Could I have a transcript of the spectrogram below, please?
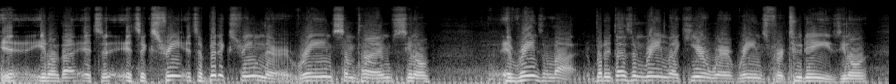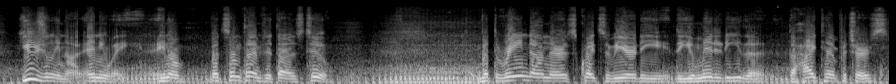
It, you know that it's it's extreme. It's a bit extreme there. It rains sometimes. You know, it rains a lot, but it doesn't rain like here where it rains for two days. You know, usually not anyway. You know, but sometimes it does too. But the rain down there is quite severe. The the humidity, the the high temperatures.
